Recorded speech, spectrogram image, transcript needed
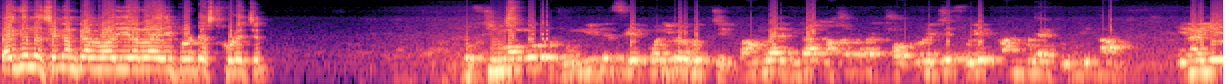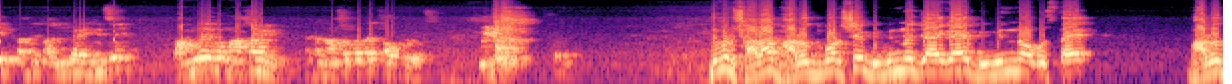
তাই জন্য সেখানকার লয়াররা এই প্রোটেস্ট করেছেন। পশ্চিমবঙ্গ দেখুন, সারা ভারতবর্ষে বিভিন্ন জায়গায়, বিভিন্ন অবস্থায় ভারত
